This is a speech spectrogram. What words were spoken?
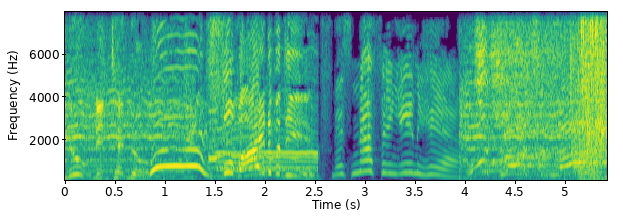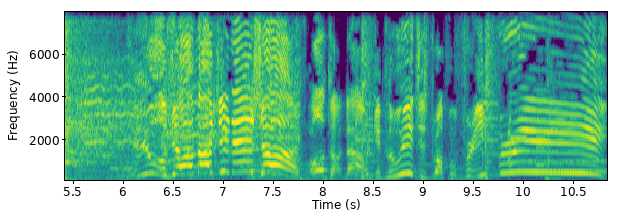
New Nintendo! Woo! Super innovative! There's nothing in here. Use your imagination! Hold on now and get Luigi's Bro for free, free!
